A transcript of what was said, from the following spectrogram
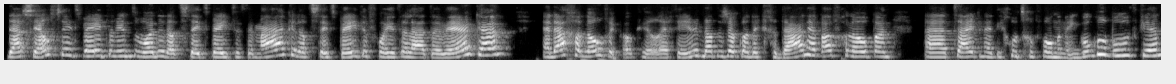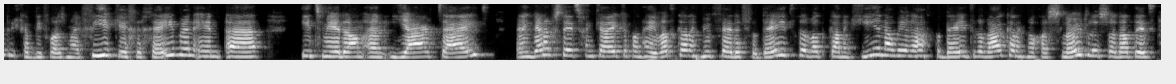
daar zelf steeds beter in te worden, dat steeds beter te maken, dat steeds beter voor je te laten werken. En daar geloof ik ook heel erg in. En dat is ook wat ik gedaan heb afgelopen uh, tijd met die goed gevonden in Google Bootcamp. Ik heb die volgens mij vier keer gegeven in uh, iets meer dan een jaar tijd. En ik ben nog steeds gaan kijken van, hé, hey, wat kan ik nu verder verbeteren? Wat kan ik hier nou weer aan verbeteren? Waar kan ik nog aan sleutelen, zodat dit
